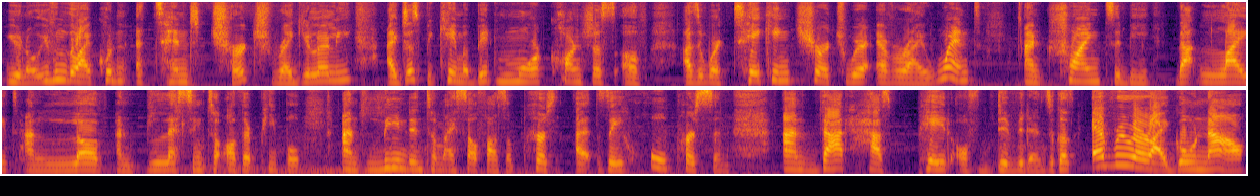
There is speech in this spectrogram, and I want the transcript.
you know, even though I couldn't attend church regularly, I just became a bit more conscious of, as it were, taking church wherever I went and trying to be that light and love and blessing to other people and leaned into myself as a person as a whole person. And that has paid off dividends because everywhere i go now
